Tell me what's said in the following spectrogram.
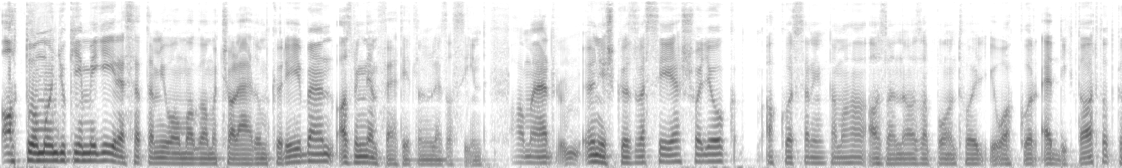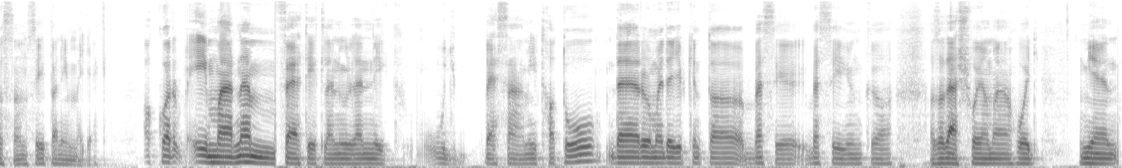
attól mondjuk én még érezhetem jól magam a családom körében, az még nem feltétlenül ez a szint. Ha már ön is közveszélyes vagyok, akkor szerintem az lenne az a pont, hogy jó, akkor eddig tartott, köszönöm szépen, én megyek. Akkor én már nem feltétlenül lennék úgy beszámítható, de erről majd egyébként a beszél, beszéljünk a, az adás folyamán, hogy milyen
